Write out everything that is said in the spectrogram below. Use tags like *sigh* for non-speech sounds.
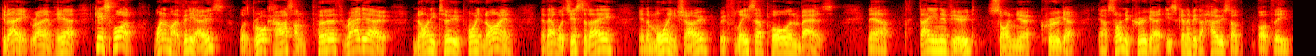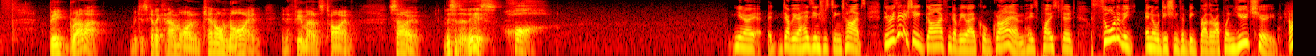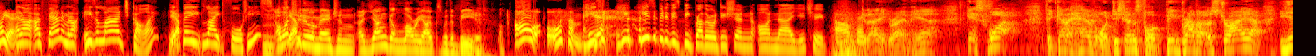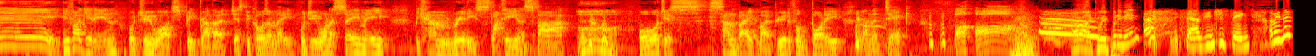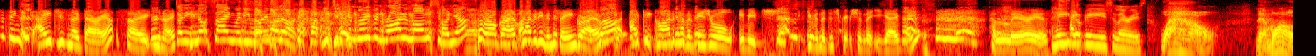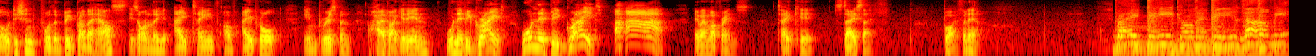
G'day, Graham here. Guess what? One of my videos was broadcast on Perth Radio 92.9. Now that was yesterday in the morning show with Lisa, Paul and Baz. Now, they interviewed Sonia Kruger. Now, Sonia Kruger is going to be the host of, of the Big Brother, which is going to come on Channel 9 in a few months' time. So, listen to this. Oh. You know, WA has interesting types. There is actually a guy from WA called Graham who's posted sort of a, an audition for Big Brother up on YouTube. Oh, yeah. And I, I found him, and I, he's a large guy. Yep. He'd be late 40s. I want Yep. you to imagine a younger Laurie Oakes with a beard. *laughs* Oh, awesome. Here's, yeah. he, here's a bit of his Big Brother audition on uh, YouTube. Oh, thank G'day, Graham here. Guess what? They're gonna have auditions for Big Brother Australia. Yay! If I get in, would you watch Big Brother just because of me? Would you want to see me become really slutty in a spa? *gasps* Oh, or just sunbake my beautiful body on the deck? *laughs* Oh, oh. All right, can we put him in? *laughs* Sounds interesting. I mean, there's the thing that age is no barrier. So, you know, Sonia, you're not saying whether you want him or not. You, you're moving right along, Sonia. poor old Graham, I haven't even seen Graham, Well- but I can kind of have a visual image given the description that you gave me. *laughs* Hilarious. He, Hey, look, he is hilarious. Wow. Now, my audition for the Big Brother house is on the 18th of April in Brisbane. I hope I get in. Wouldn't it be great? Wouldn't it be great? Ha ha! Anyway, my friends, take care. Stay safe. Bye for now. Rate me, comment me, love me,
